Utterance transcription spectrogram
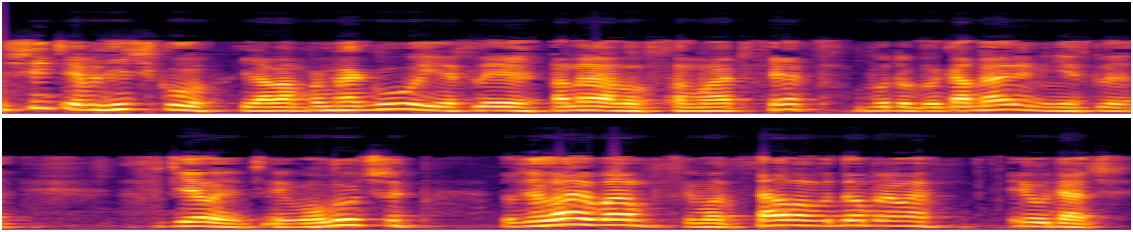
Пишите в личку, я вам помогу, если понравился мой ответ, буду благодарен, если сделаете его лучше. Желаю вам всего самого доброго и удачи.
